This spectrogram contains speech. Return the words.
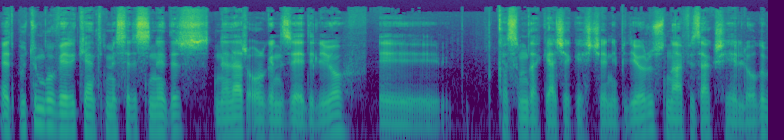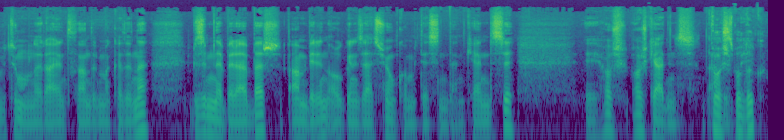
Evet bütün bu Veri Kent meselesi nedir? Neler organize ediliyor? E, Kasım'da gerçekleşeceğini biliyoruz. Nafiz Akşehirlioğlu bütün bunları ayrıntılandırmak adına bizimle beraber Amber'in organizasyon komitesinden kendisi. E, hoş, hoş geldiniz. Hoş bulduk.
